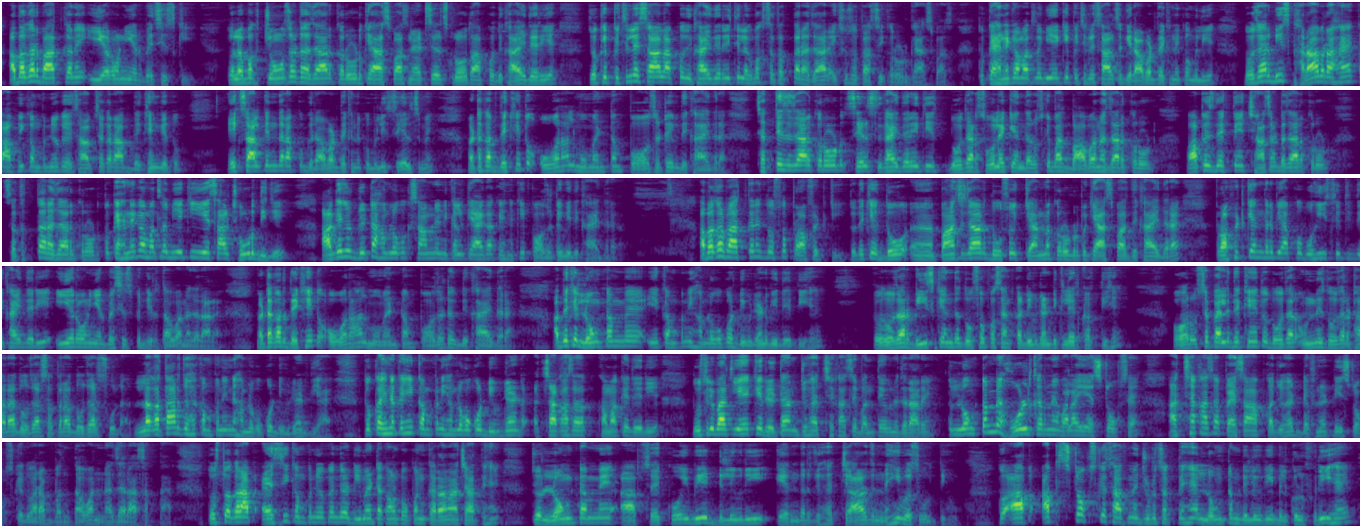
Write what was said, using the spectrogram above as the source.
अब अगर बात करें ईयर ऑन ईयर बेसिस की तो लगभग चौंसठ हज़ार करोड़ के आसपास नेट सेल्स ग्रोथ आपको दिखाई दे रही है, जो कि पिछले साल आपको दिखाई दे रही थी लगभग सतहत्तर हज़ार एक सौ सतासी करोड़ के आसपास। तो कहने का मतलब ये है कि पिछले साल से गिरावट देखने को मिली है। 2020 खराब रहा है काफ़ी कंपनियों के हिसाब से अगर आप देखेंगे तो। एक साल के अंदर आपको गिरावट देखने को मिली सेल्स में बट अगर देखें तो ओवरऑल मोमेंटम पॉजिटिव दिखाई दे रहा है। छत्तीस हज़ार करोड़ सेल्स दिखाई दे रही थी दो हज़ार सोलह के अंदर, उसके बाद बावन हज़ार करोड़, वापस देखते हैं छियासठ हज़ार करोड़, सतहत्तर हज़ार करोड़। तो कहने का मतलब ये कि ये साल छोड़ दीजिए। आगे जो डेटा हम लोगों के सामने निकल के आएगा कहीं ना कहीं पॉजिटिव ही दिखाई दे रहा है। अब अगर बात करें दोस्तों प्रॉफिट की तो देखिए दो पाँच हज़ार दो सौ इक्यानवे करोड़ रुपए के आसपास दिखाई दे रहा है। प्रॉफिट के अंदर भी आपको वही स्थिति दिखाई दे रही है ईयर ऑन ईयर बेसिस पे गिरता हुआ नज़र आ रहा है। बट अगर देखें तो ओवरऑल मोमेंटम पॉजिटिव दिखाई दे रहा है। अब देखिए लॉन्ग टर्म में ये कंपनी हम लोगों को डिविडेंड भी देती है। तो 2020 के अंदर 200 परसेंट का डिविडेंड डिक्लेयर करती है। और उससे पहले देखें तो 2019, 2018, 2017, 2016 लगातार जो है कंपनी ने हम लोगों को डिविडेंड दिया है। तो कहीं ना कहीं कंपनी हम लोगों को डिविडेंड अच्छा खासा कमा के दे रही है। दूसरी बात यह है कि रिटर्न जो है अच्छे खासे बनते हुए नज़र आ रहे हैं। तो लॉन्ग टर्म में होल्ड करने वाला ये स्टॉक्स है। अच्छा खासा पैसा आपका जो है डेफिनेटली स्टॉक्स के द्वारा बनता हुआ नज़र आ सकता है। दोस्तों अगर आप ऐसी कंपनियों के अंदर डीमेट अकाउंट ओपन कराना चाहते हैं जो लॉन्ग टर्म में आपसे कोई भी डिलीवरी के अंदर जो है चार्ज नहीं वसूलती हूँ तो आप अप स्टॉक्स के साथ में जुड़ सकते हैं। लॉन्ग टर्म डिलीवरी बिल्कुल फ्री है।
